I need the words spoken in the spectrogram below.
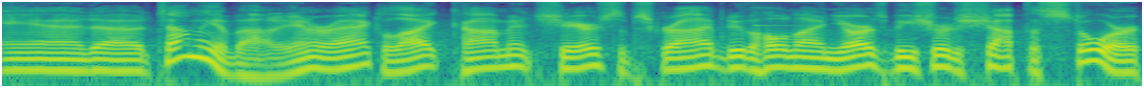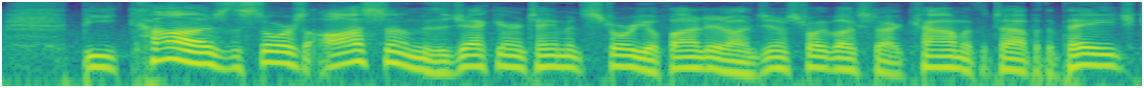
and uh, tell me about it. Interact, like, comment, share, subscribe, do the whole nine yards. Be sure to shop the store because the store is awesome. The Jack Entertainment store. You'll find it on jimstoybox.com at the top of the page.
